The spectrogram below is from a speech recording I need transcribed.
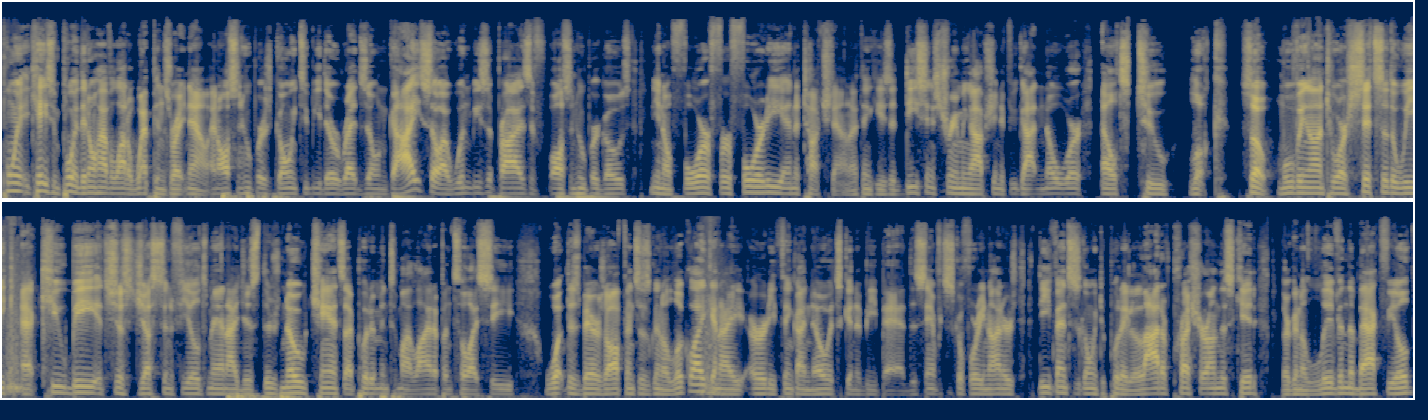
Point, case in point, they don't have a lot of weapons right now, and Austin Hooper is going to be their red zone guy, so I wouldn't be surprised if Austin Hooper goes, you know, four for 40 and a touchdown. I think he's a decent streaming option if you got nowhere else to look. So, moving on to our sits of the week at QB, it's just Justin Fields, man. I just, there's no chance I put him into my lineup until I see what this Bears offense is going to look like. And I already think I know it's going to be bad. The San Francisco 49ers defense is going to put a lot of pressure on this kid. They're going to live in the backfield,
